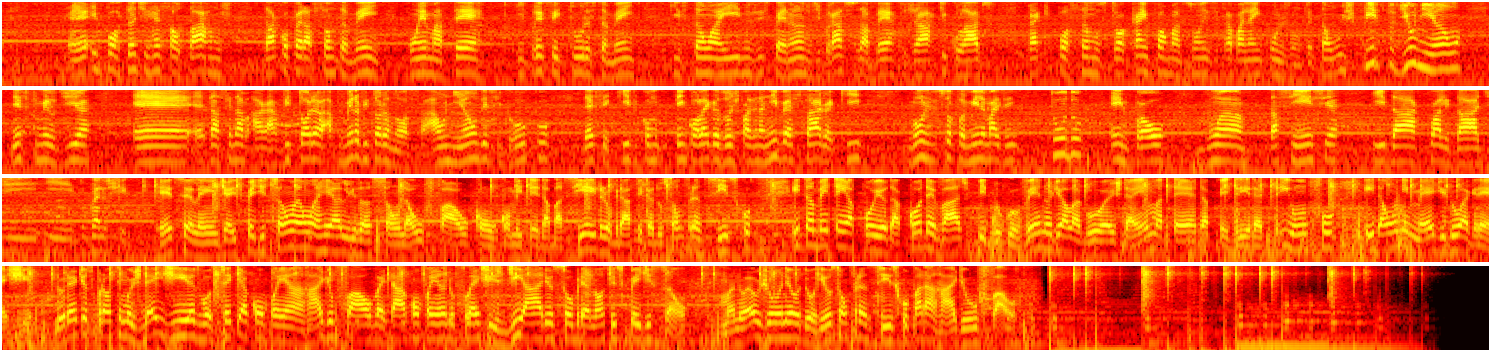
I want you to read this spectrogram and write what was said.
É importante ressaltarmos da cooperação também com Emater e prefeituras também que estão aí nos esperando de braços abertos, já articulados, para que possamos trocar informações e trabalhar em conjunto. Então, o espírito de união nesse primeiro dia está é, tá sendo a, a, vitória, a primeira vitória nossa, a união desse grupo, dessa equipe, como tem colegas hoje fazendo aniversário aqui, longe de sua família, mas em, tudo em prol uma, da ciência e da qualidade e do velho Chico. Excelente. A expedição é uma realização da UFAO com o Comitê da Bacia Hidrográfica do São Francisco e também tem apoio da Codevasp, do Governo de Alagoas, da Emater, da Pedreira Triunfo e da Unimed do Agreste. Durante os próximos 10 dias, você que acompanha a Rádio FAO vai estar acompanhando flashes diários sobre a nossa expedição. Manuel Júnior, do Rio São Francisco, para a Rádio UFAO.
